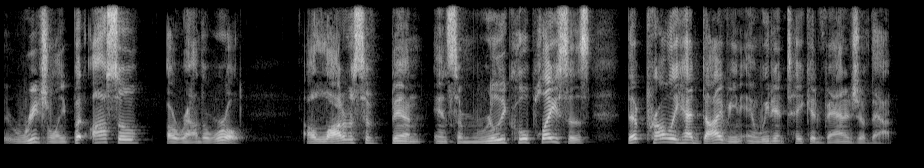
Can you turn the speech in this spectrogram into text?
regionally, but also around the world. A lot of us have been in some really cool places that probably had diving and we didn't take advantage of that.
